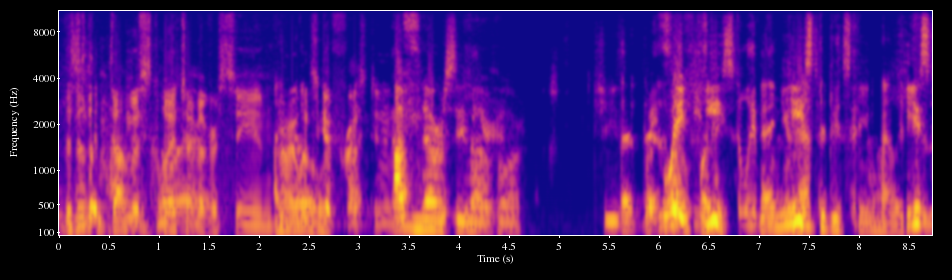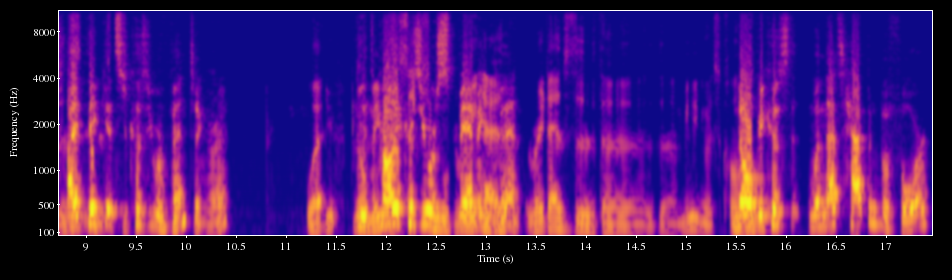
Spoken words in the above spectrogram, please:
This is the dumbest glitch I've ever seen. All right, let's get Preston. I've never seen that before. Jeez. That- that is Wait, so funny. Heast. Still hit Ben, you Heast- have to do stream highlights. for I think it's because you were venting, right? What? You, No, it's maybe probably it's like because you were he spamming right as, vent. right as the, the the meeting was called. No, because when that's happened before,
